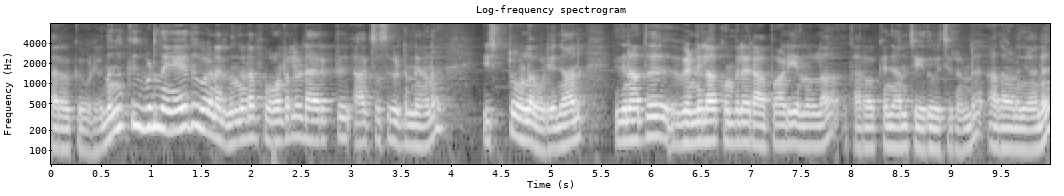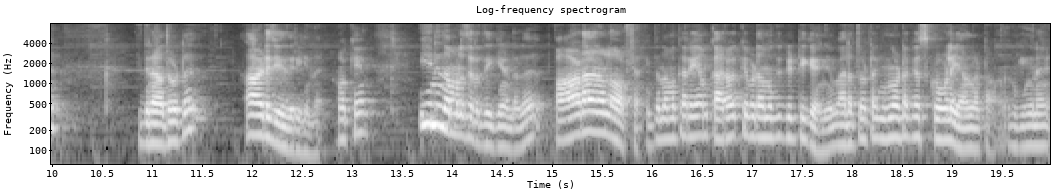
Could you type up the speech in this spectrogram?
കരോക്കെ ഓഡിയോ. നിങ്ങൾക്ക് ഇവിടുന്ന് ഏത് വേണമെങ്കിലും നിങ്ങളുടെ ഫോണിൽ ഡയറക്റ്റ് ആക്സസ് കിട്ടുന്നതാണ് ഇഷ്ടമുള്ള ഓഡിയോ. ഞാൻ ഇതിനകത്ത് വെണ്ണില കൊമ്പിലെ രാപ്പാടി എന്നുള്ള കരോക്കെ ഞാൻ ചെയ്തു വെച്ചിട്ടുണ്ട്. അതാണ് ഞാൻ ഇതിനകത്തോട്ട് ആഡ് ചെയ്തിരിക്കുന്നത്. ഓക്കെ? ഇനി നമ്മൾ ശ്രദ്ധിക്കേണ്ടത് പാടാനുള്ള ഓപ്ഷൻ. ഇപ്പം നമുക്കറിയാം കരോക്കെ ഇവിടെ നമുക്ക് കിട്ടിക്കഴിഞ്ഞു. വലത്തോട്ട് ഇങ്ങോട്ടൊക്കെ സ്ക്രോൾ ചെയ്യാം കേട്ടോ. നമുക്കിങ്ങനെ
